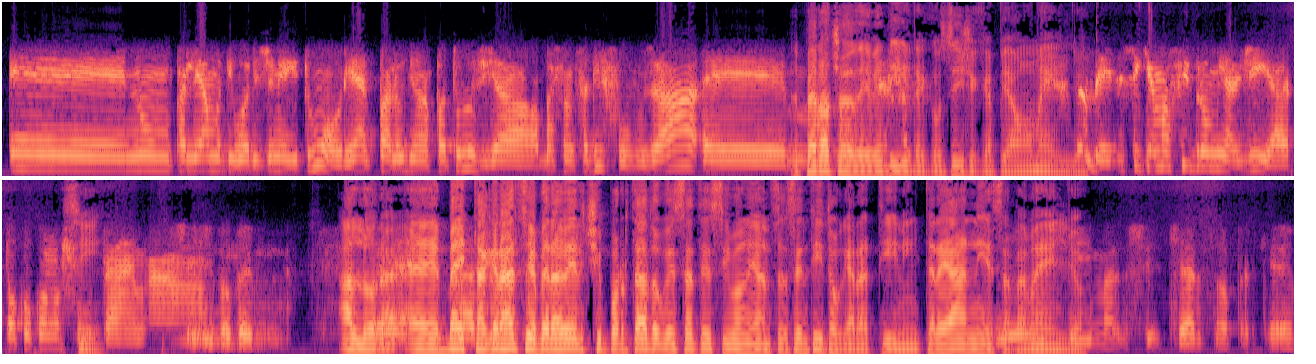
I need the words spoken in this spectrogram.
e non parliamo di guarigione di tumori, eh, parlo di una patologia abbastanza diffusa. e- Però ce lo deve dire così ci capiamo meglio. Va bene, si chiama fibromialgia, è poco conosciuta, è una... Sì, Allora, eh, eh, Betta, grazie per averci portato questa testimonianza. Sentito Carattini, in tre anni è stata sì, meglio. Sì, ma sì, certo, perché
